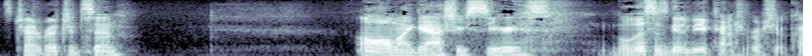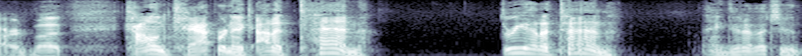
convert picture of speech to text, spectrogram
it's Trent Richardson. Oh my gosh, are you serious? Well, this is going to be a controversial card, but Colin Kaepernick out of 10. 3 out of 10. Dang, dude, I bet you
